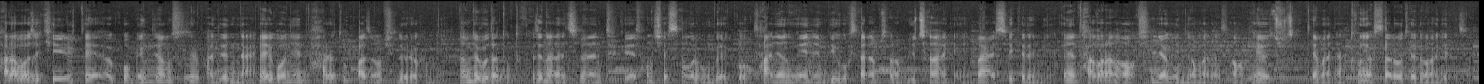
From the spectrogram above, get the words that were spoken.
할아버지 기일 때 하고 맹장 수술 받은 날 빼고는 하루도 빠짐없이 노력합니다. 남들보다 똑똑하진 않았지만 특유의 성실성으로 공부했고 4년 후에는 미국 사람처럼 유창하게 말할 수 있게 됩니다. 그는 탁월한 어학 실력을 인정받아서 해외 출장 때마다 통역사로 대동하게 되죠.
